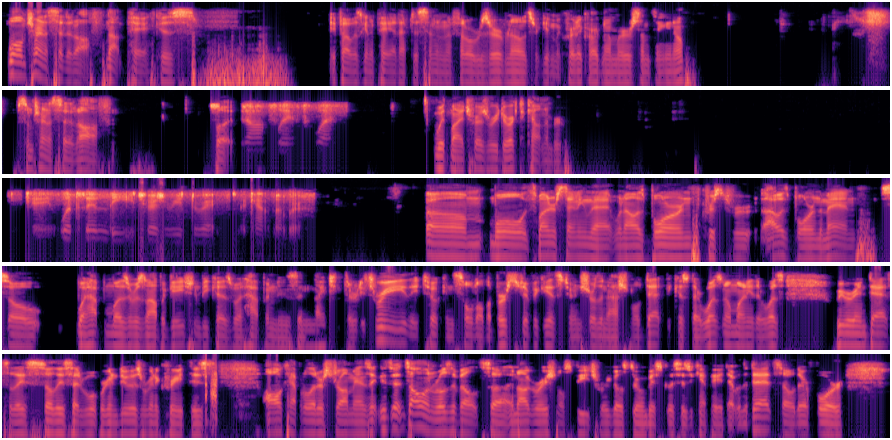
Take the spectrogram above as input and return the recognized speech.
Well, I'm trying to set it off, not pay, because if I was going to pay, I'd have to send them the Federal Reserve notes or give them a credit card number or something, you know. So I'm trying to set it off, but set It off with what? with my Treasury Direct account number. Okay, what's in the Treasury Direct account number? Um, well, it's my understanding that when I was born, Christopher, I was born the man. So what happened was there was an obligation because what happened is in 1933 they took and sold all the birth certificates to insure the national debt because there was no money, there was we were in debt. So they so they said what we're going to do is we're going to create this all capital letter straw man's. It's, it's all in Roosevelt's uh, inaugurational speech where he goes through and basically says you can't pay a debt with a debt. So therefore,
